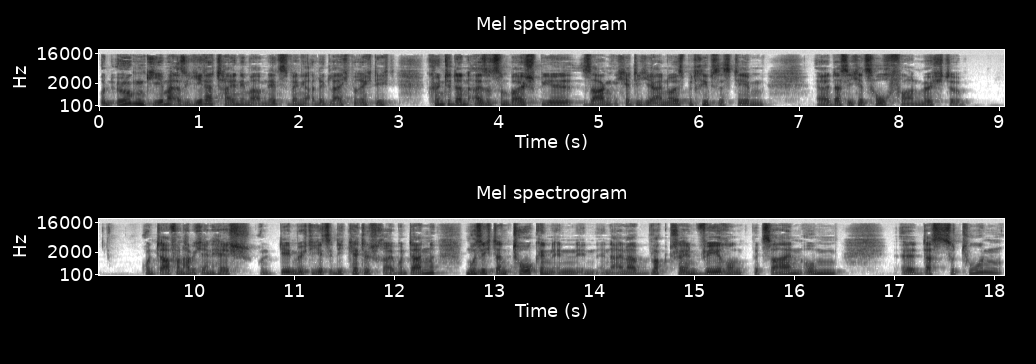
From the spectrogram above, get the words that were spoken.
und irgendjemand, also jeder Teilnehmer am Netz, werden ja alle gleichberechtigt, könnte dann also zum Beispiel sagen, ich hätte hier ein neues Betriebssystem, äh, das ich jetzt hochfahren möchte. Und davon habe ich einen Hash und den möchte ich jetzt in die Kette schreiben. Und dann muss ich dann Token in, in, in einer Blockchain-Währung bezahlen, um äh, das zu tun.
